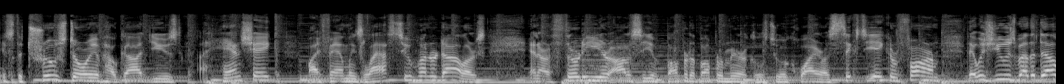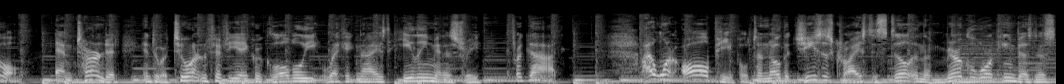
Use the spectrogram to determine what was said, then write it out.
it's the true story of how God used a handshake, my family's last $200, and our 30 year odyssey of bumper to bumper miracles to acquire a 60 acre farm that was used by the devil and turned it into a 250 acre globally recognized healing ministry for God. I want all people to know that Jesus Christ is still in the miracle working business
